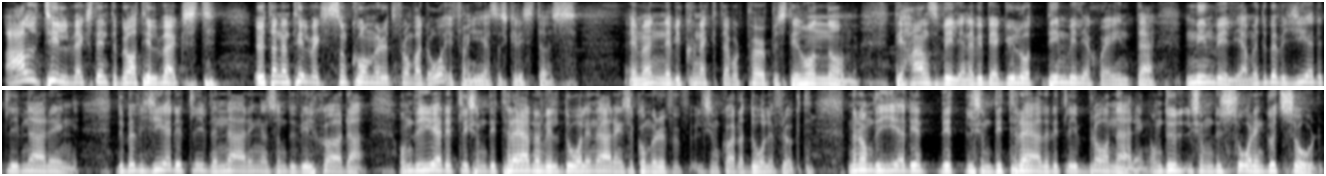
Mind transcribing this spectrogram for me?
All tillväxt är inte bra tillväxt. Utan den tillväxt som kommer utifrån vad då? Ifrån Jesus Kristus. Amen. När vi connectar vårt purpose till honom, till hans vilja. När vi ber Gud låt din vilja ske, inte min vilja. Men du behöver ge ditt liv näring. Du behöver ge ditt liv den näringen som du vill skörda. Om du ger ditt, liksom, ditt träd och vill dålig näring så kommer du liksom, skörda dålig frukt. Men om du ger ditt, ditt, liksom, ditt träd och ditt liv bra näring. Om du, liksom, du sår en Guds ord.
